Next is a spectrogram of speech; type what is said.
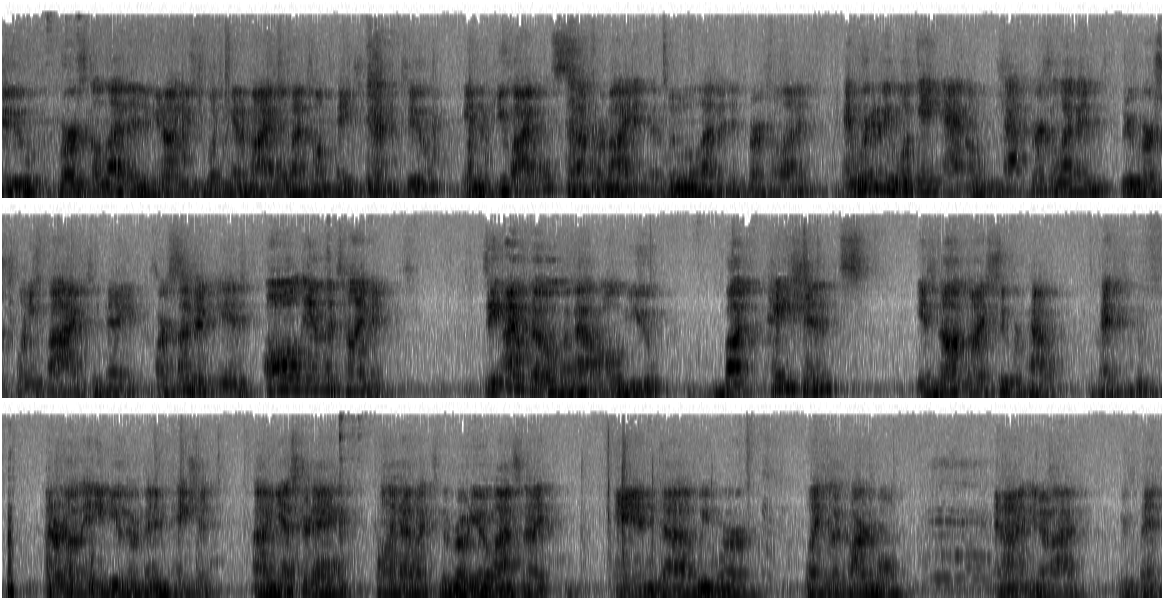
2, verse 11. If you're not used to looking at a Bible, that's on page 52 in the Pew Bibles uh, provided. Little 11 is verse 11. And we're going to be looking at um, chapter, verse 11 through verse 25 today. Our subject is all in the timing. See, I don't know about all of you, but patience is not my superpower. Okay? I don't know if any of you have ever been impatient. Uh, yesterday, Colleen and I went to the rodeo last night, and uh, we were went to the carnival, and I, you know, I we spent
